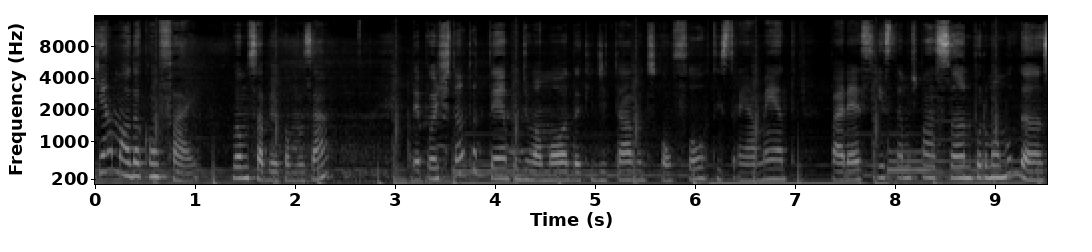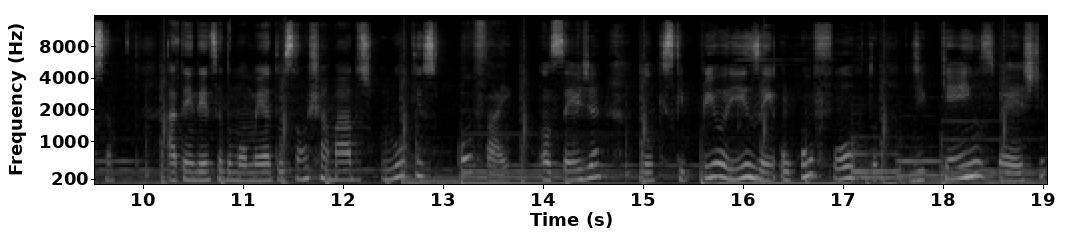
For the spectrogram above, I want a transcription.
que é a moda Confai? Vamos saber como usar? Depois de tanto tempo de uma moda que ditava desconforto e estranhamento, parece que estamos passando por uma mudança. A tendência do momento são chamados looks Confai, ou seja, looks que priorizem o conforto de quem os veste,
